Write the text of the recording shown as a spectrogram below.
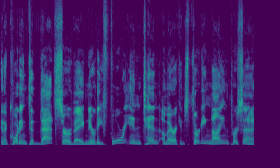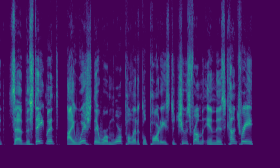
And according to that survey, nearly four in 10 Americans, 39%, said the statement, I wish there were more political parties to choose from in this country,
